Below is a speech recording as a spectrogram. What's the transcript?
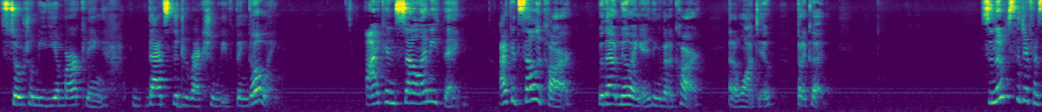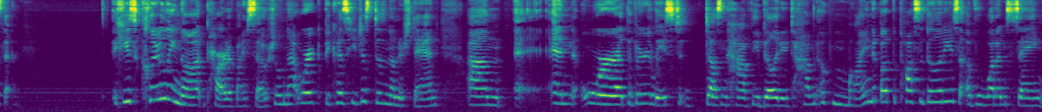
social media marketing that's the direction we've been going. I can sell anything. I could sell a car without knowing anything about a car. I don't want to, but I could. So notice the difference there. He's clearly not part of my social network because he just doesn't understand, um, and or at the very least doesn't have the ability to have an open mind about the possibilities of what I'm saying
